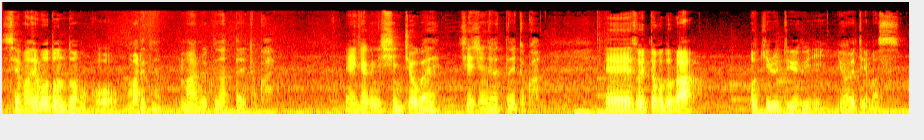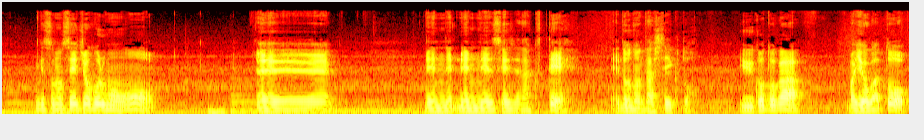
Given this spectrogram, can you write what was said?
背骨もどんどんこう丸くな丸くなったりとか、えー逆に身長がね縮んじゃったりとか、えーそういったことが起きるというふうに言われています。でその成長ホルモンを、えー年齢年齢制じゃなくてどんどん出していくということが、まあ、ヨガと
